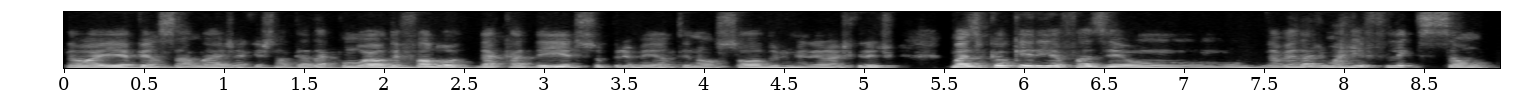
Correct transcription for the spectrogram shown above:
Então aí é pensar mais na questão até da, como o Helder falou, da cadeia de suprimento e não só dos minerais críticos. Mas o que eu queria fazer, um, um na verdade, uma reflexão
